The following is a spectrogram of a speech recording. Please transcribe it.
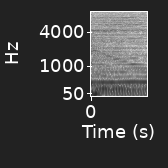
you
